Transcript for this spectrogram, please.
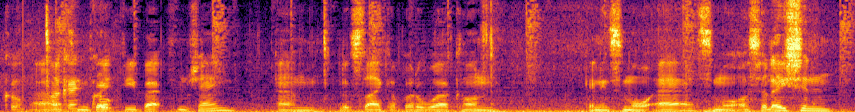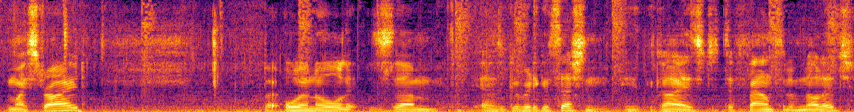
Cool. Uh, some great feedback from Shane. Um, looks like I've got to work on getting some more air, some more oscillation in my stride. But all in all, it was um, yeah, it was a good, really good session. He, the guy is just a fountain of knowledge.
